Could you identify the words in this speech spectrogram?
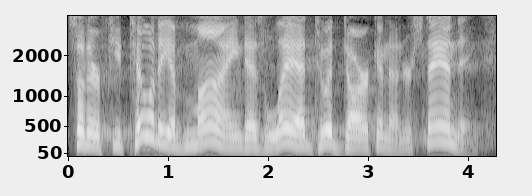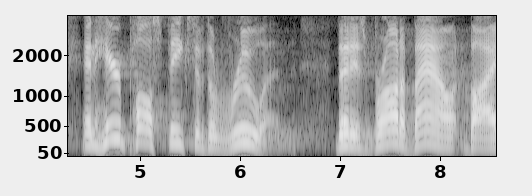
So their futility of mind has led to a darkened understanding. And here Paul speaks of the ruin that is brought about by,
